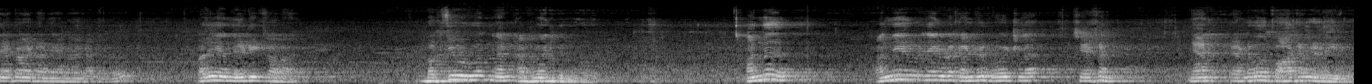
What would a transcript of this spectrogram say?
നേട്ടമായിട്ടാണ് ഞാൻ കണക്കാക്കുന്നത് അത് ഞാൻ നേടിയിട്ടുള്ളതാണ് ഭക്തിപൂർവം ഞാൻ അഭിമാനിക്കുന്നത്. അന്ന് അന്ന് ഞാൻ ഇവിടെ കണ്ടു പോയിട്ടുള്ള ശേഷം ഞാൻ രണ്ട് മൂന്ന് പാട്ടുകൾ എഴുതിയിരുന്നു.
